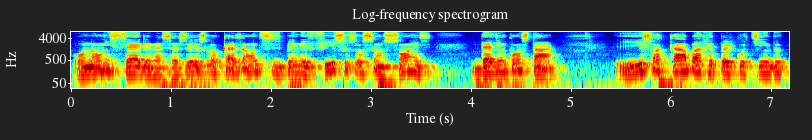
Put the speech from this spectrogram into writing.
ou não inserem nessas leis locais onde esses benefícios ou sanções devem constar. E isso acaba repercutindo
